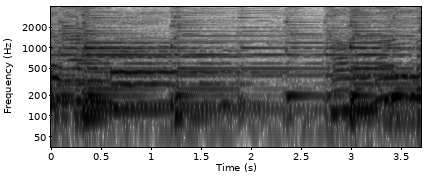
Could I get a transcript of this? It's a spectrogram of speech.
상승하고 덜었네.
